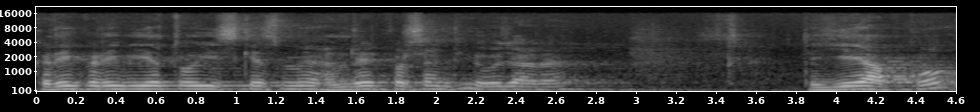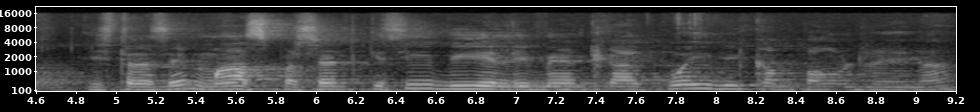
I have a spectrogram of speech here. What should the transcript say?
करीब करीब ये तो इस केस में 100 परसेंट ही हो जा रहा है। तो ये आपको इस तरह से मास परसेंट किसी भी एलिमेंट का कोई भी कंपाउंड रहेगा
